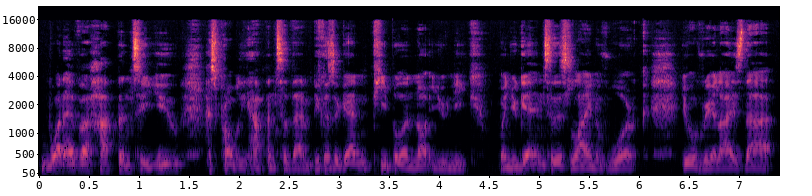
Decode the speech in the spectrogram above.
whatever happened to you has probably happened to them because again, people are not unique. When you get into this line of work, you'll realize that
